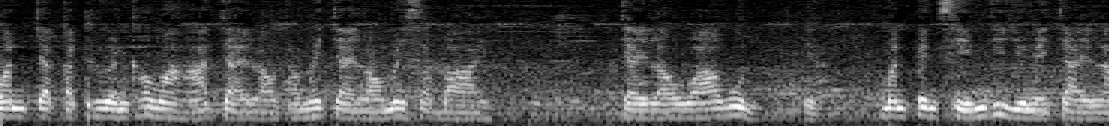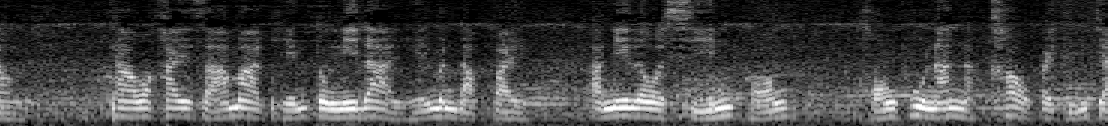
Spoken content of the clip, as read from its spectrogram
มันจะกระเทือนเข้ามาหาใจเราทำให้ใจเราไม่สบาย ใจเราว้าวุ่นเนี่ย มันเป็นศีลที่อยู่ในใจเรา ถ้าว่าใครสามารถเห็นตรงนี้ได้ เห็นมันดับไป อันนี้เราว่าศีลของของผู้นั้นนะเข้าไปถึงใจ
